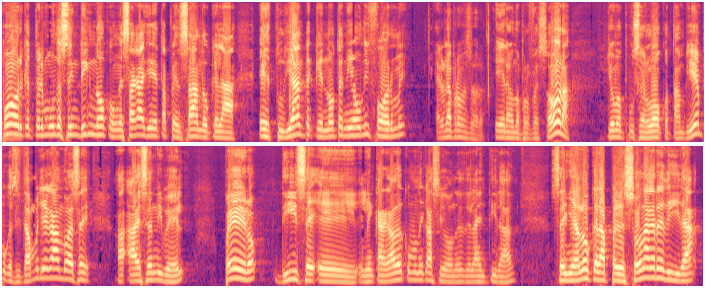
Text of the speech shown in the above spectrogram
Porque todo el mundo se indignó con esa galleta pensando que la estudiante que no tenía uniforme Era una profesora. era una profesora. Yo me puse loco también, porque si estamos llegando a ese, a, a ese nivel, pero dice eh, el encargado de comunicaciones de la entidad, señaló que la persona agredida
